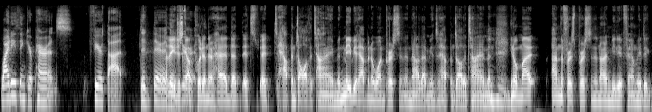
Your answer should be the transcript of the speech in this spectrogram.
why do you think your parents feared that? Did they? I think it just got put in their head that it's it happens all the time, and maybe it happened to one person, and now that means it happens all the time. And Mm-hmm. you know, my I'm the first person in our immediate family to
